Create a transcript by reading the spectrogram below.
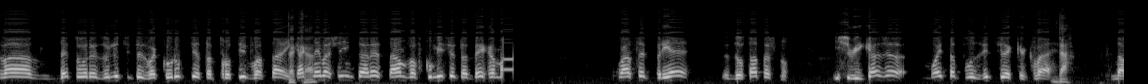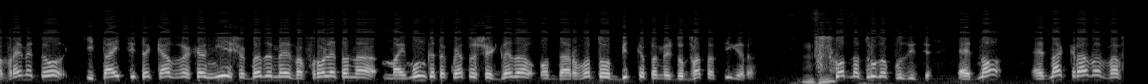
това, дето резолюциите за корупцията против властта. И как нямаше интерес там в комисията беха кога се прие достатъчно. И ще ви кажа моята позиция каква е. Да. На времето китайците казваха, ние ще бъдем в ролята на маймунката, която ще гледа от дървото от битката между двата тигъра. Mm-hmm. Сходна друга позиция. Едно, една крава в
